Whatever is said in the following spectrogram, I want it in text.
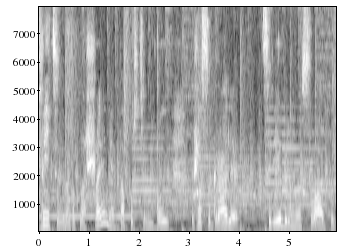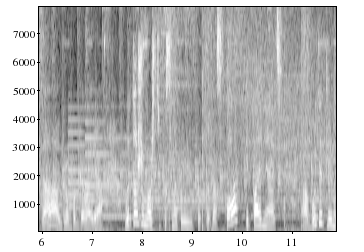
длительно в отношениях, допустим, вы уже сыграли серебряную свадьбу, да, грубо говоря, вы тоже можете посмотреть этот расклад и понять, будет ли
